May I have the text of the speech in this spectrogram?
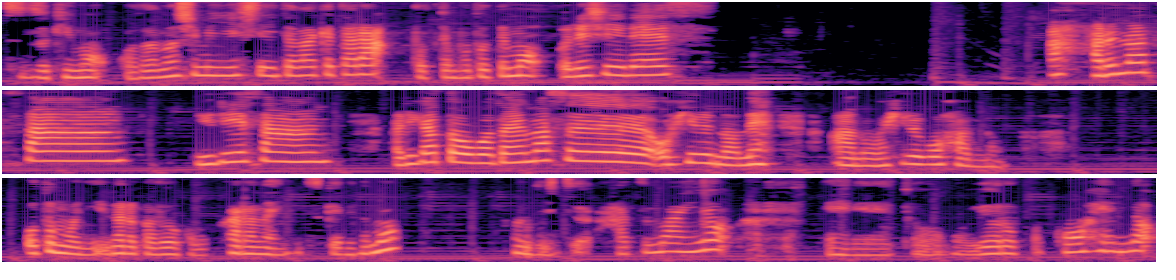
続きもお楽しみにしていただけたら、とってもとても嬉しいです。あ、春夏さん、ゆりえさん、ありがとうございます。お昼のね、あの、お昼ご飯のお供になるかどうかわからないんですけれども、本日発売の、えっ、ー、と、ヨーロッパ後編の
